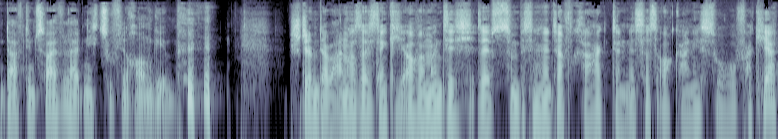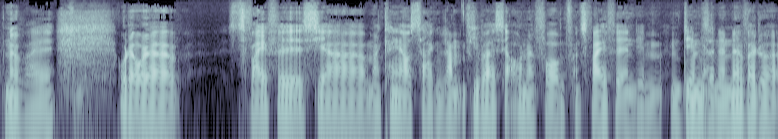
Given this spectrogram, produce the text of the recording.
man darf dem Zweifel halt nicht zu viel Raum geben. Stimmt, aber andererseits denke ich auch, wenn man sich selbst so ein bisschen hinterfragt, dann ist das auch gar nicht so verkehrt, ne? Weil, oder, oder Zweifel ist ja, man kann ja auch sagen, Lampenfieber ist ja auch eine Form von Zweifel in dem, in dem ja. Sinne, ne? Weil du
